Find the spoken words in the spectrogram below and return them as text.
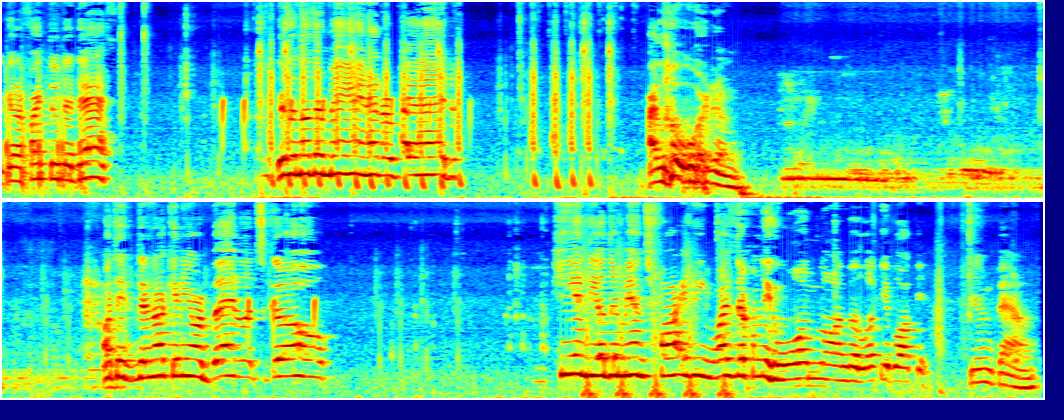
We gotta fight through the death. There's another man at our bed. I lowered him. Oh, they, they're not getting our bed. Let's go. He and the other man's fighting. Why is there only one on the lucky block inbound?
